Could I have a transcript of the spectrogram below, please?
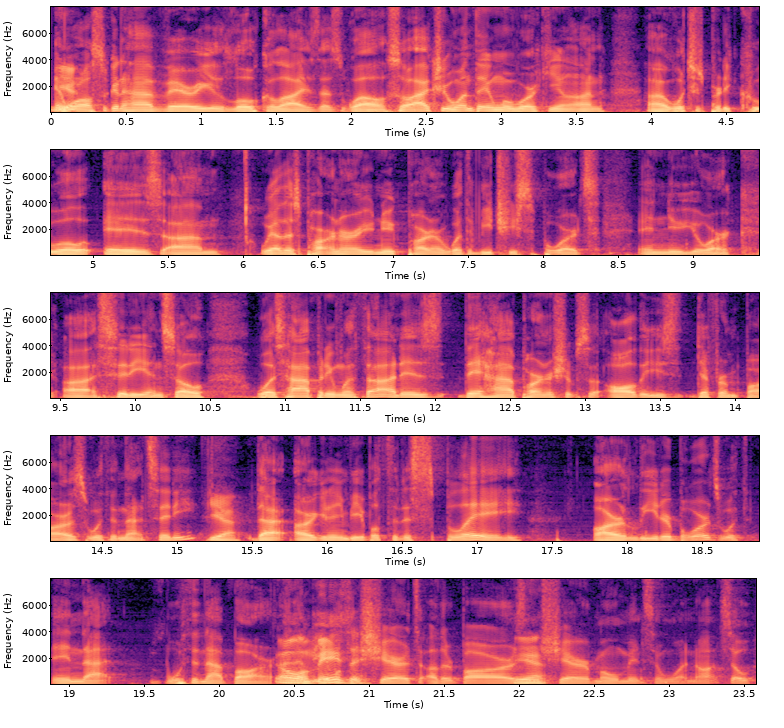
and Yeah. we're also gonna have very localized as well. So actually, one thing we're working on, uh, which is pretty cool, is um, we have this partner, a unique partner with Vici Sports in New York uh, City. And so what's happening with that is they have partnerships with all these different bars within that city Yeah. that are going to be able to display our leaderboards within that within that bar. Oh, and be able amazing. to share it to other bars Yeah. and share moments and whatnot. So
